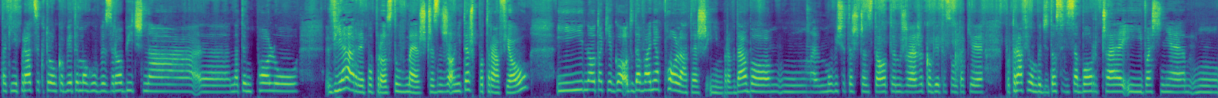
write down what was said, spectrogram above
takiej pracy, którą kobiety mogłyby zrobić na, e, na tym polu wiary po prostu w mężczyzn, że oni też potrafią i no takiego oddawania pola też im, prawda, bo mm, mówi się też często o tym, że, że kobiety są takie, potrafią być dosyć zaborcze i właśnie mm,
